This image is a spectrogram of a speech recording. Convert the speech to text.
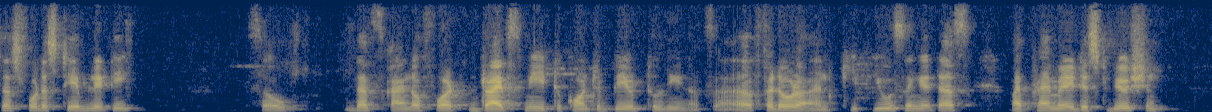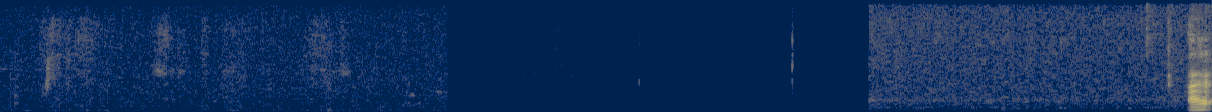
just for the stability. So that's kind of what drives me to contribute to Linux, uh, Fedora, and keep using it as my primary distribution. I,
